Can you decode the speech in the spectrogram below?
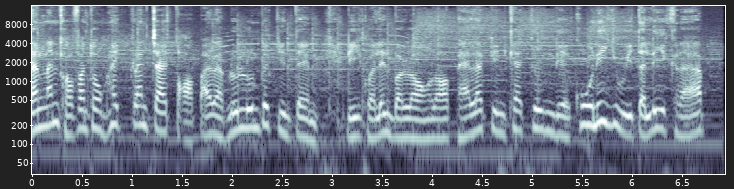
ดังนั้นขอฟันธงให้กลั้นใจต่อไปแบบลุ้นๆเพื่อกินเต็ม ดีกว่าเล่นบอลลองรอแพ้และกินแค่ครึ่งเดียวคู่นี้อยู่อิตาลีครับ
